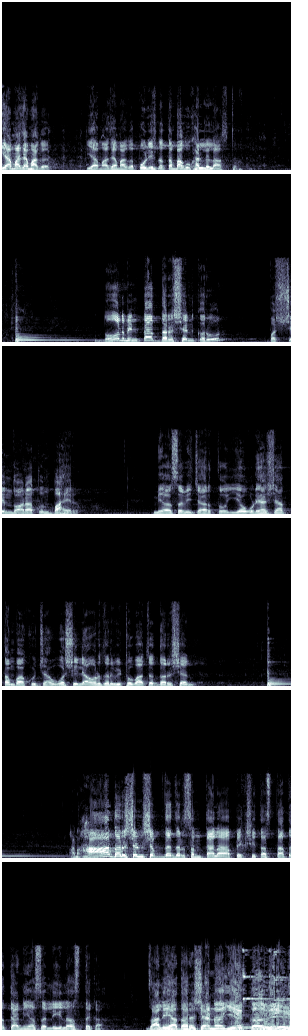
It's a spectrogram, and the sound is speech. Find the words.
या माझ्या माग या माझ्या माग. पोलिसनं तंबाखू खाल्लेला असतो. दोन मिनिटात दर्शन करून पश्चिम द्वारातून बाहेर. मी असं विचारतो एवढ्याशा तंबाखूच्या वशिल्यावर जर विठोबाचं दर्शन आणि हा दर्शन शब्द जर संताला अपेक्षित असता तर त्यांनी असं लिहिलं असतं का? झाले या दर्शन एक वेळ.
